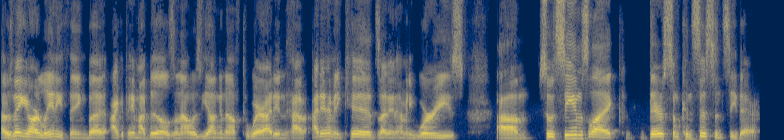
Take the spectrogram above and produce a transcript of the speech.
I was making hardly anything, but I could pay my bills, and I was young enough to where I didn't have I didn't have any kids, I didn't have any worries. Um, so it seems like there's some consistency there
